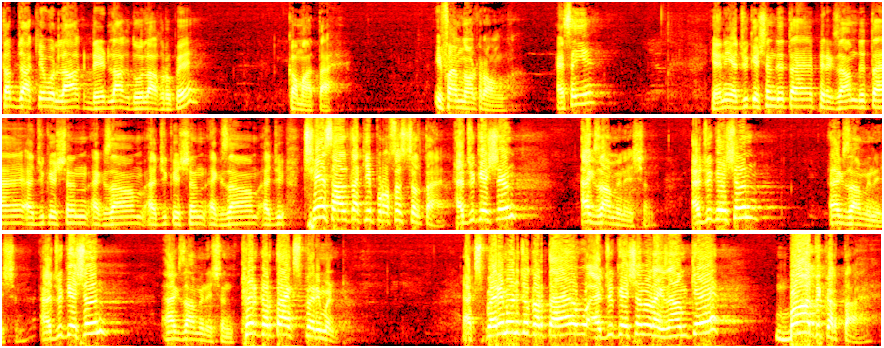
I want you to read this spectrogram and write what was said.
तब जाके वो लाख, डेढ़ लाख, दो लाख रुपए कमाता है। If I am not wrong ऐसा ही है? यानी एजुकेशन देता है, फिर एग्ज़ाम देता है, एजुकेशन, एग्ज़ाम एजुकेशन, एग्ज़ाम छह साल तक ये प्रोसेस चलता है। Education examination education examination education examination फिर करता है एक्सपेरिमेंट एक्सपेरिमेंट जो करता है, वो एजुकेशन और एग्ज़ाम के बाद करता है।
